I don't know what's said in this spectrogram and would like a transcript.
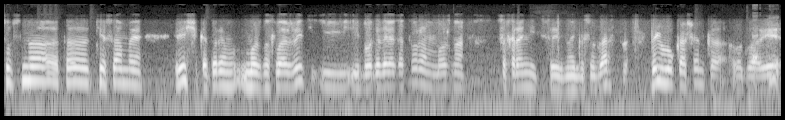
собственно, это те самые вещи, которые можно сложить и, и благодаря которым можно сохранить союзное государство. Да и Лукашенко во главе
